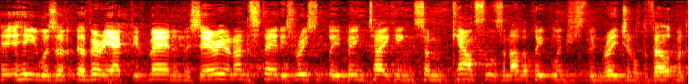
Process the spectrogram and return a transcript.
he was a, a, very active man in this area and I understand he's recently been taking some councillors and other people interested in regional development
